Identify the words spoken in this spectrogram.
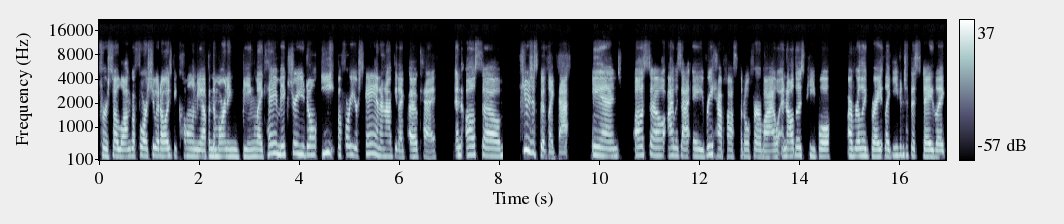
for so long before, she would always be calling me up in the morning, being like, Hey, make sure you don't eat before your scan. And I'd be like, okay. And also, she was just good like that. And also, I was at a rehab hospital for a while, and all those people are really great. Like, even to this day, like,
